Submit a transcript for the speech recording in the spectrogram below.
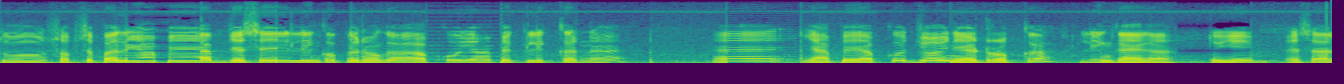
तो सबसे पहले यहाँ पे आप जैसे लिंक ओपन होगा, आपको यहाँ पे क्लिक करना है। यहाँ पे आपको ज्वाइन एयर ड्रॉप का लिंक आएगा। तो ये ऐसा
